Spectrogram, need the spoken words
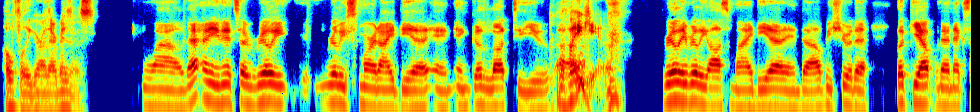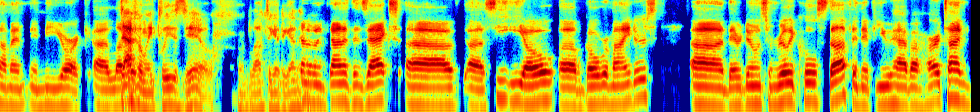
hopefully grow their business. Wow, that I mean, it's a really, really smart idea, and and good luck to you. Well, thank you. Really, really awesome idea, and uh, I'll be sure to look you up the next time I'm in New York. Uh, Definitely, it. please do. I'd love to get together. Jonathan Zacks, uh, uh CEO of Go Reminders. Uh, they're doing some really cool stuff. And if you have a hard time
